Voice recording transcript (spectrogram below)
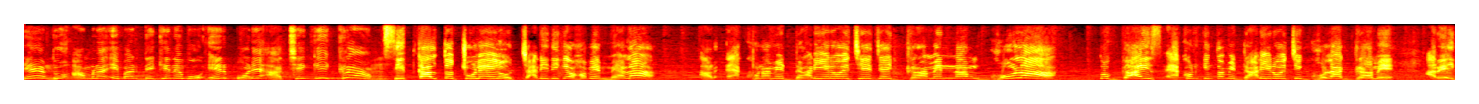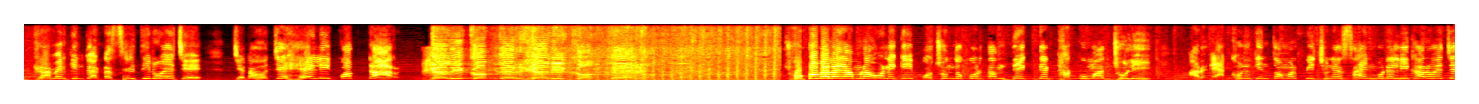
জ্যাম? তো আমরা এবার দেখে নেব, এরপরে আছে কি গ্রাম? শীতকাল তো চলে এলো, চারিদিকে হবে মেলা। আর এখন আমি দাঁড়িয়ে রয়েছি যে গ্রামের নাম ঘোলা। তো গাইস এখন কিন্তু আমি দাঁড়িয়ে রয়েছি ঘোলা গ্রামে। আর এই গ্রামের কিন্তু একটা স্মৃতি রয়েছে, যেটা হচ্ছে হেলিকপ্টার হেলিকপ্টার হেলিকপ্টার ছোটবেলায় আমরা অনেকেই পছন্দ করতাম দেখতে ঠাকুমার ঝুলি। আর এখন কিন্তু আমার পিছনে সাইনবোর্ডে লেখা রয়েছে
